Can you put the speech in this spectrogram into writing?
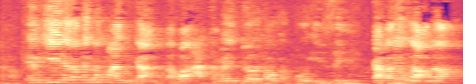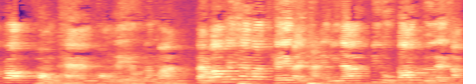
นะครับ ME เนี่ยก็เป็นน้ำมันเหมือนกัน แต่ว่าอาจจะไม่เยอะเท่ากับพวก EC กลับมาที่ของเราเนาะก็ของแข็งของเหลวน้ำมัน แต่ว่าไม่ใช่ว่าเทใส่ถังอย่างนี้นะ ที่ถูกต้องคืออะไรครับ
